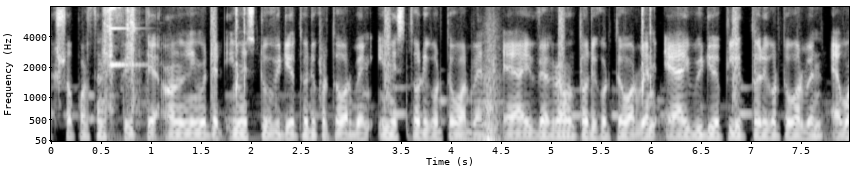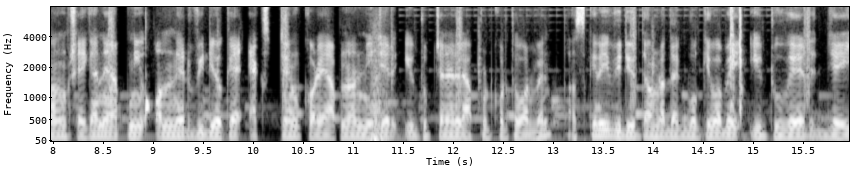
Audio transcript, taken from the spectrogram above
একশো পার্সেন্ট ফ্রিতে আনলিমিটেড ইমেজ টু ভিডিও তৈরি করতে পারবেন ইমেজ তৈরি করতে পারবেন এআই ব্যাকগ্রাউন্ড তৈরি করতে পারবেন এআই ভিডিও ক্লিপ তৈরি করতে পারবেন, এবং সেখানে আপনি অন্যের ভিডিওকে এক্সটেন্ড করে আপনার নিজের ইউটিউব চ্যানেলে আপলোড করতে পারবেন। আজকের এই ভিডিওতে আমরা দেখব কীভাবে ইউটিউবের যেই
